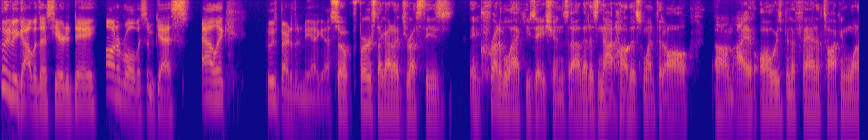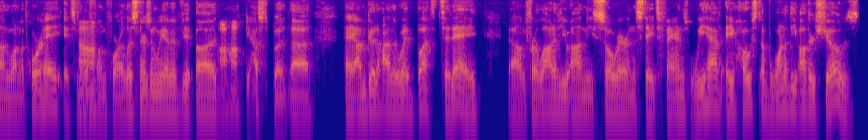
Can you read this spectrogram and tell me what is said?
Who do we got with us here today? On a roll with some guests. Alec, who's better than me, I guess. So first, I got to address these incredible accusations. Uh, that is not how this went at all. Um, I have always been a fan of talking one on one with Jorge. It's more Uh-huh. fun for our listeners when we have a uh, Uh huh. guest, but uh, hey, I'm good either way. But today, um, for a lot of you on the Sorare in the States fans, we have a host of one of the other shows.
